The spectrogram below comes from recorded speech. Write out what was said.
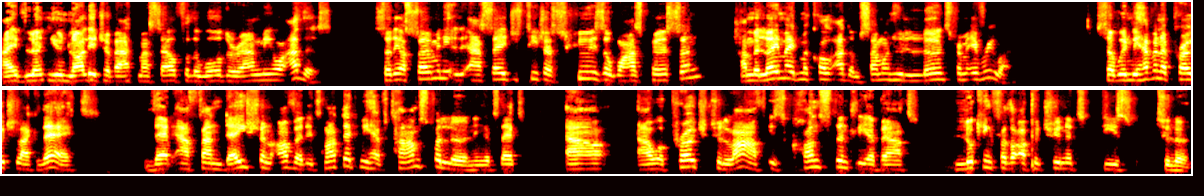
I've learned new knowledge about myself or the world around me or others. So there are so many, our sages teach us who is a wise person. I'm a made mikol adam, someone who learns from everyone. So when we have an approach like that, that our foundation of it, it's not that we have times for learning, it's that our our approach to life is constantly about looking for the opportunities to learn.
